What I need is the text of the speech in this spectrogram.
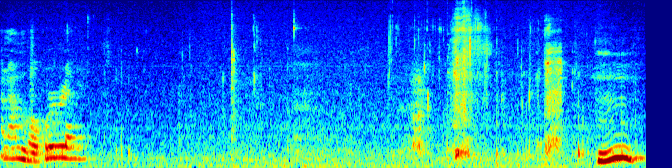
하나 먹을래? 음.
